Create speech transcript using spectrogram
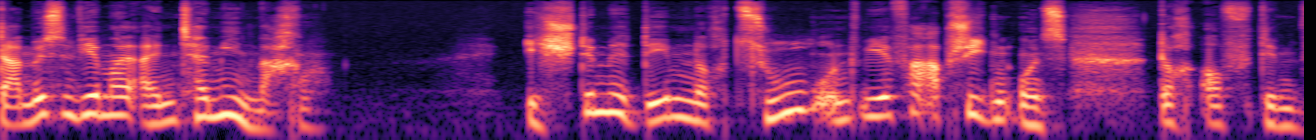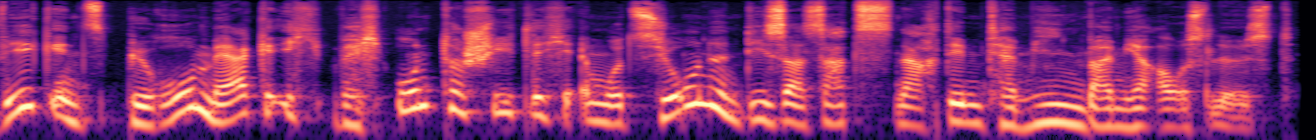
da müssen wir mal einen Termin machen. Ich stimme dem noch zu und wir verabschieden uns. Doch auf dem Weg ins Büro merke ich, welch unterschiedliche Emotionen dieser Satz nach dem Termin bei mir auslöst.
